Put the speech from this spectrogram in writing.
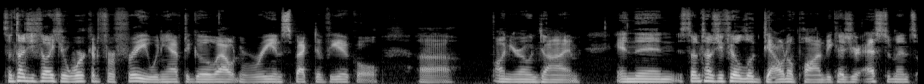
Sometimes you feel like you're working for free when you have to go out and re-inspect a vehicle. Uh, on your own dime. And then sometimes you feel looked down upon because your estimates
